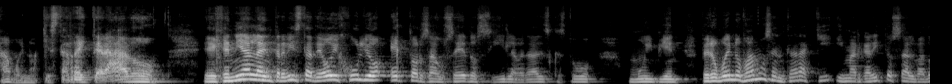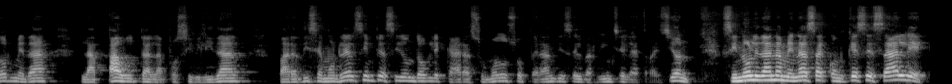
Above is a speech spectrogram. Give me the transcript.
Ah, bueno, aquí está reiterado. Eh, genial la entrevista de hoy, Julio Héctor Saucedo. Sí, la verdad es que estuvo muy bien. Pero bueno, vamos a entrar aquí y Margarito Salvador me da la pauta, la posibilidad para, dice, Monreal siempre ha sido un doble cara, su modus operandi es el berrinche y la traición. Si no le dan amenaza, ¿con qué se sale?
